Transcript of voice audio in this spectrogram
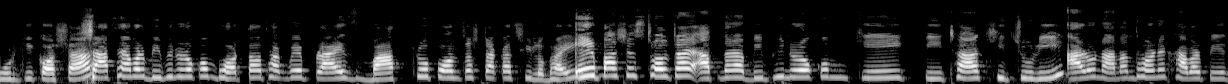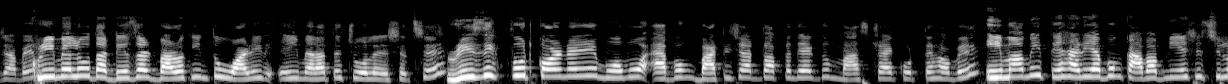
মুরগি কষা। সাথে আবার বিভিন্ন রকম ভর্তাও থাকবে প্রাইস মাত্র পঞ্চাশ টাকা ছিল ভাই। এর পাশের স্টলটায় আপনারা বিভিন্ন রকম কেক পিঠা খিচুড়ি আরও নানান ধরনের খাবার পেয়ে যাবেন। ক্রিমেলো দা ডেজার্ট বারো কিন্তু ওয়ারির এই মেলাতে চলে এসেছে। রিজিক ফুড কর্নারে মোমো এবং বাটি চাট তো আপনাদের একদম মাস্ট ট্রাই করতে হবে। ইমামি তেহারি এবং কাবাব নিয়ে এসেছিল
